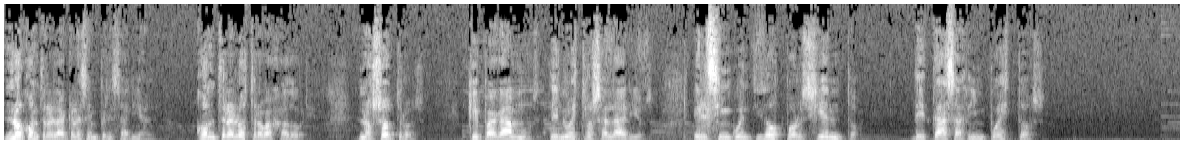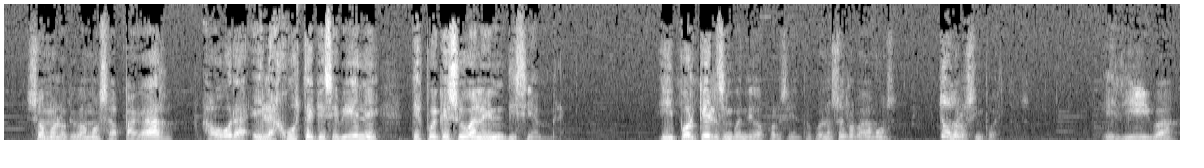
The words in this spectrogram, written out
No contra la clase empresarial, contra los trabajadores. Nosotros, que pagamos de nuestros salarios el 52% de tasas de impuestos, somos lo que vamos a pagar ahora el ajuste que se viene después que suban en diciembre. ¿Y por qué el 52%? Porque nosotros pagamos todos los impuestos. El IVA,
